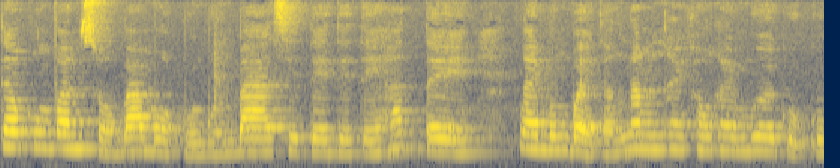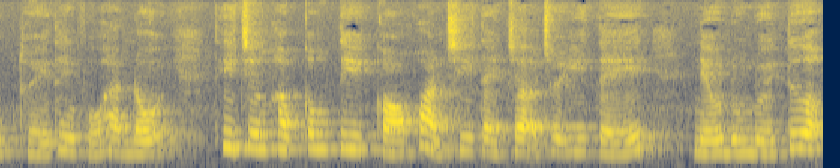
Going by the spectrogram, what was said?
Theo công văn số 31443 CTTTHT ngày 7 tháng 5 2020 của Cục Thuế thành phố Hà Nội thì trường hợp công ty có khoản chi tài trợ cho y tế nếu đúng đối tượng,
